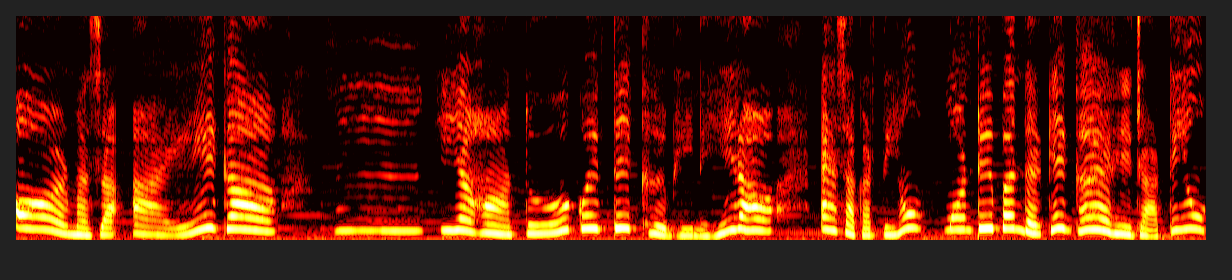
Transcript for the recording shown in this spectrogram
और मज़ा आएगा। हम्म, यहाँ तो कोई दिख भी नहीं रहा। ऐसा करती हूँ मोंटी बंदर के घर ही जाती हूँ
